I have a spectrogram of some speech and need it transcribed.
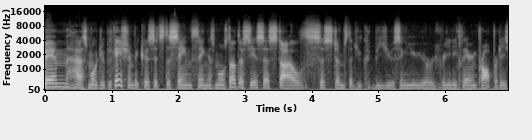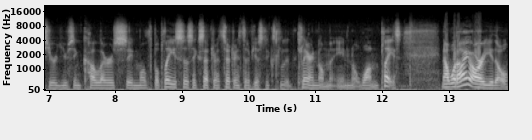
BEM has more duplication because it's the same thing as most other CSS style systems that you could be using. You, are redeclaring properties, you're using colors in multiple places, etc., etc., instead of just declaring them in one place. Now, what I argue though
